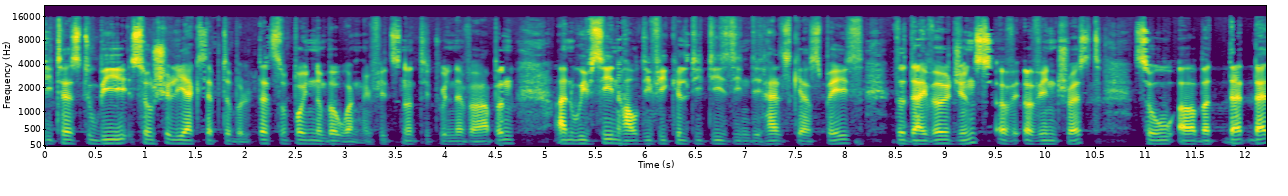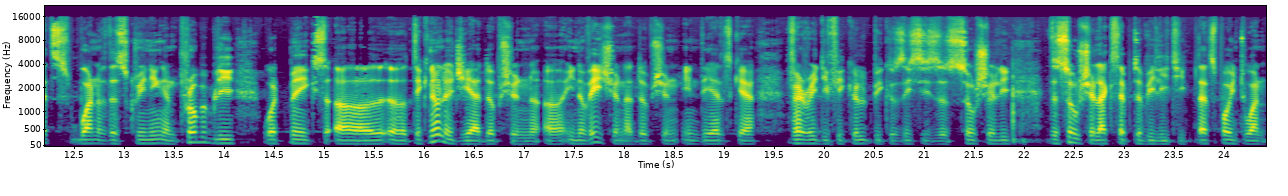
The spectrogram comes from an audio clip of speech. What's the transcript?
it has to be socially acceptable. That's the point number one. If it's not, it will never happen. And we've seen how difficult it is in the healthcare space, the divergence of, of interest. So, but that, that's one of the screening and probably what makes uh, uh, technology adoption, uh, innovation adoption in the healthcare very difficult because this is a socially, the social acceptability. That's point one.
